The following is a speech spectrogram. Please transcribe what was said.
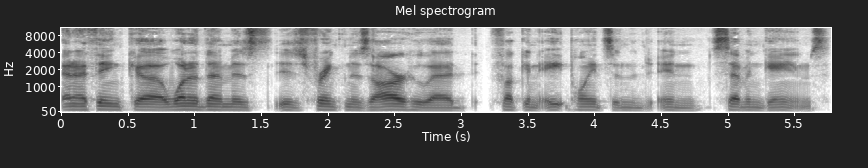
and I think uh, one of them is is Frank Nazar, who had fucking eight points in in seven games.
